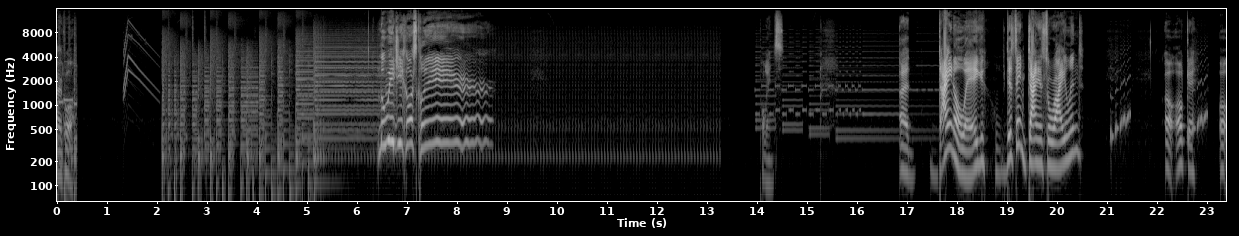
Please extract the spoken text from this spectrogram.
Alright, cool. Luigi course clear! Points. A dino egg? This ain't Dinosaur Island. Oh, okay. Oh,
